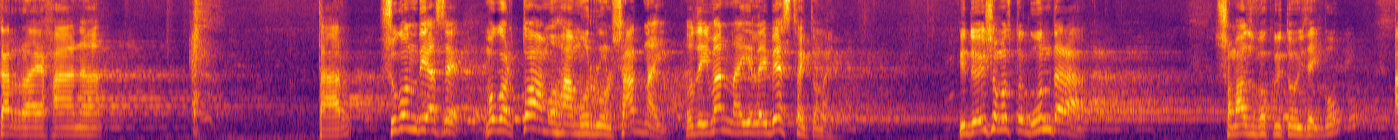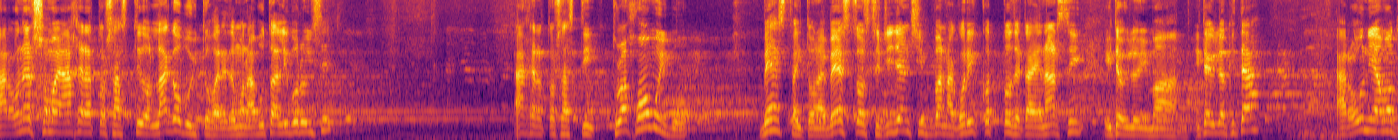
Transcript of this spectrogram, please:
কাররায়হানা। তার সুগন্ধি আছে, মগর তো মহা মুররুন, স্বাদ নাই। যদি ইমান নাই, এলাই বেশ থাইতো নাই। কিন্তু এই সমস্ত গুণ দ্বারা সমাজ উপকৃত হয়ে যাইব। আর অনেক সময় আখেরা তো শাস্তিও লাগাব হইতে পারে, যেমন আবু তালিবর হইছে আখেরা তো শাস্তি তোরা কম হইব। বেশ পাইতো না বেশ তো সিটিজেনশিপ বা নাগরিকত্ব যেটা এনআরসি এটা হইল ইমান এটা হইল কিতা আর ও নিয়ামত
